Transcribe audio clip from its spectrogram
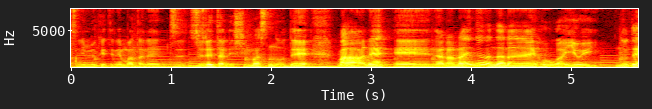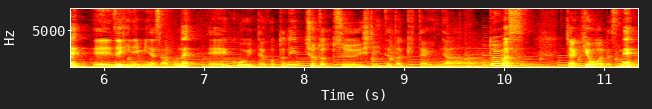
末に向けてね、またね、ずずれたりしますので、まあね、えー、ならないならならない方が良いので、えー、ぜひね、皆さんもね、えこういったことにちょっと注意していただきたいなと思います。じゃあ今日はですね、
